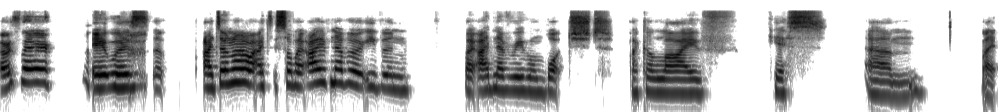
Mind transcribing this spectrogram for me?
I was there. It was I don't know I, so like I've never even like I'd never even watched like a live Kiss um like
